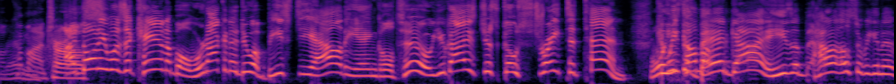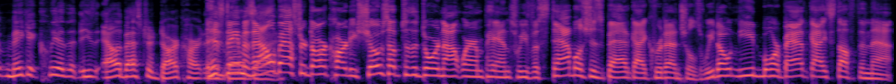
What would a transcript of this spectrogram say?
Oh, ready. Come on, Charles. I thought he was a cannibal. We're not going to do a bestiality angle too. You guys just go straight to ten. Well, Can we he's a come up- bad guy. He's a. How else are we gonna make it clear that he's Alabaster Darkheart? Is His name is guy? Alabaster Darkheart. He shows up to the door not wearing pants. We've established his bad guy credentials. We don't need more bad guy stuff than that.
